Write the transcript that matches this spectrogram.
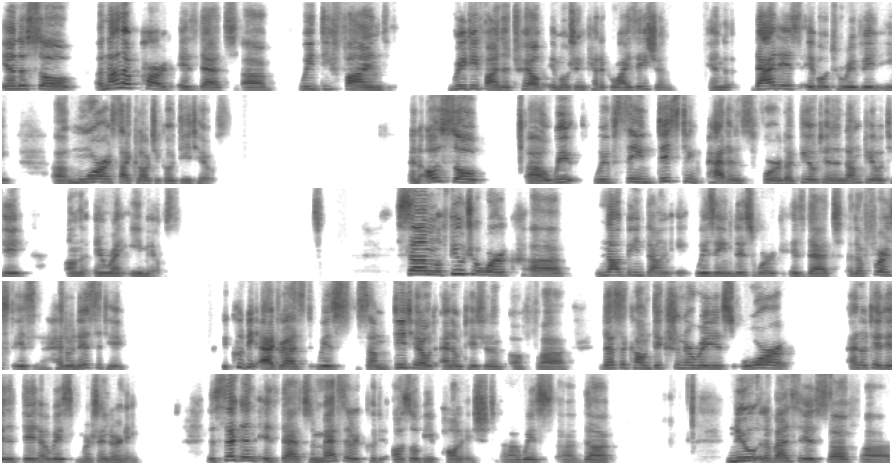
And so another part is that uh, we defined, redefined the 12 emotion categorization, and that is able to reveal uh, more psychological details. And also, uh, we, we've seen distinct patterns for the guilty and non-guilty on the Enron emails. Some future work uh, not being done within this work is that the first is hedonicity. It could be addressed with some detailed annotation of uh, lexicon dictionaries or annotated data with machine learning. The second is that the method could also be polished uh, with uh, the new advances of uh,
